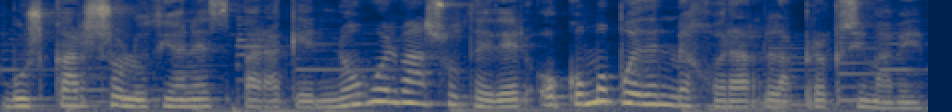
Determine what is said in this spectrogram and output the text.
buscar soluciones para que no vuelvan a suceder o cómo pueden mejorar la próxima vez.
